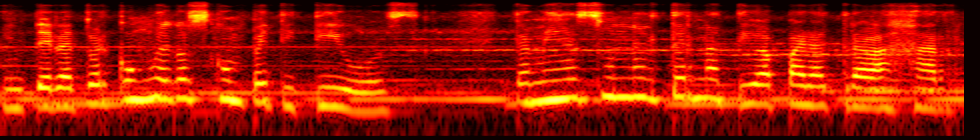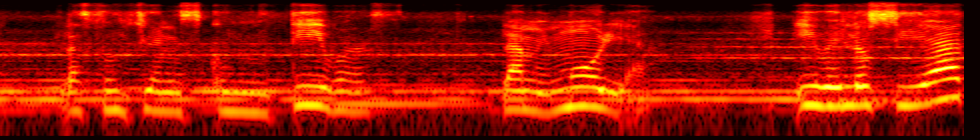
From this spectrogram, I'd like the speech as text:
Interactuar con juegos competitivos también es una alternativa para trabajar las funciones cognitivas, la memoria y velocidad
